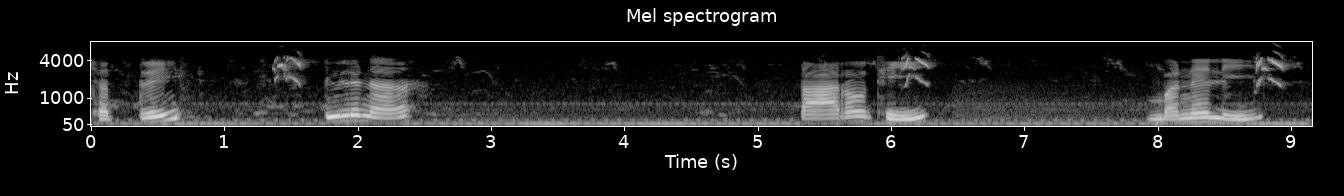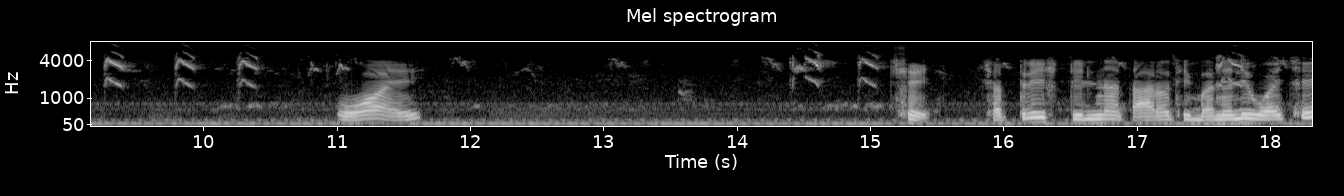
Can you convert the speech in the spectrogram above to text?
છત્રી સ્ટીલના તારોથી બનેલી હોય છે. છત્રી સ્ટીલના તારોથી બનેલી હોય છે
